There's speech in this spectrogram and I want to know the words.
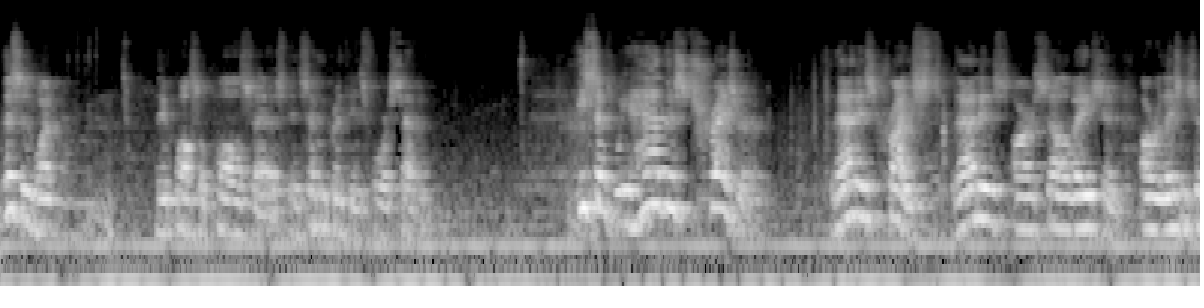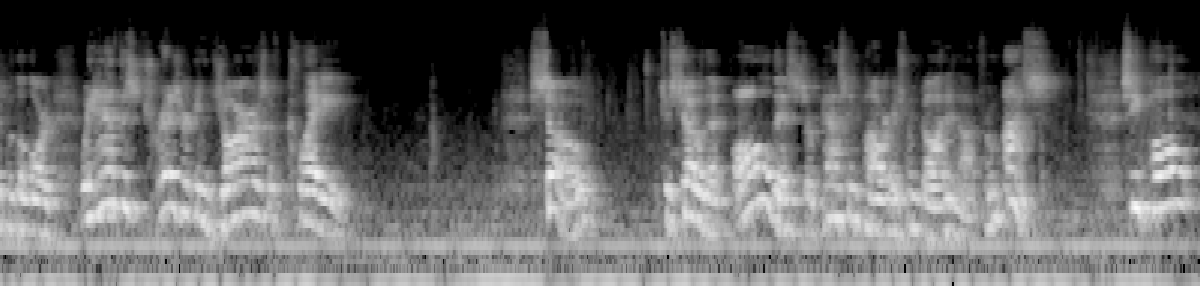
this is what the Apostle Paul says in 2 Corinthians 4 7. He says, We have this treasure That is Christ. That is our salvation, our relationship with the Lord. We have this treasure in jars of clay. So, to show that all this surpassing power is from God and not from us. See, Paul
